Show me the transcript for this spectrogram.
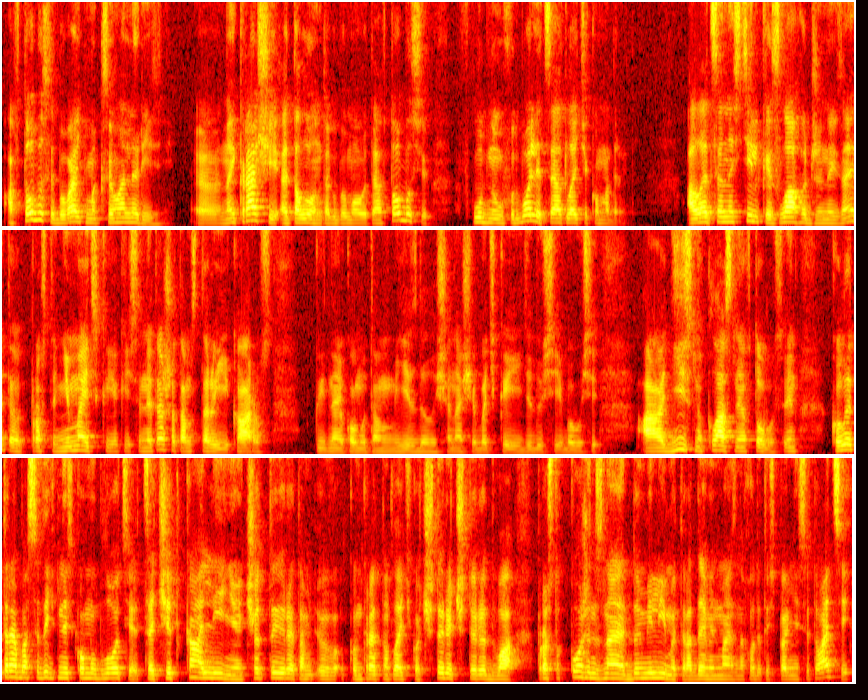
автобуси бувають максимально різні. Е, найкращий еталон, так би мовити, автобусів в клубному футболі це Атлетіко Мадрид. Але це настільки злагоджений, знаєте, от просто німецький якийсь, не те, що там старий Ікарус, на якому там їздили ще наші батьки, і дідусі, і бабусі. А дійсно класний автобус. Він, коли треба сидіти в низькому блоці, це чітка лінія, 4, там е, конкретно Атлетіко, 4-4-2. Просто кожен знає до міліметра, де він має знаходитись в певній ситуації.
